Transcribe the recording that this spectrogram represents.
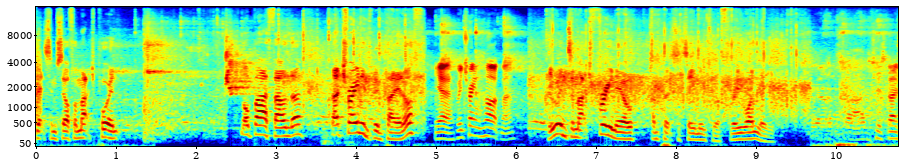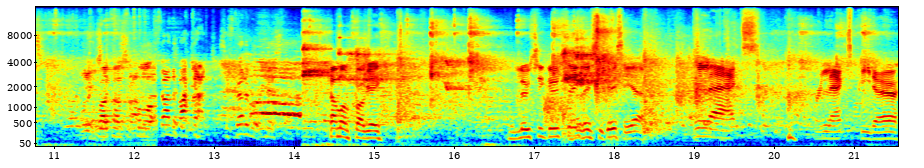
Gets himself a match point. Not bad, Founder. That training's been paying off. Yeah, been training hard, man. He wins a match 3 0 and puts the team into a 3 1 lead. Cheers, guys. Down the backhand. It's incredible. Come on, Froggy. Loosey goosey. Loosey goosey, yeah. Relax. Relax, Peter.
